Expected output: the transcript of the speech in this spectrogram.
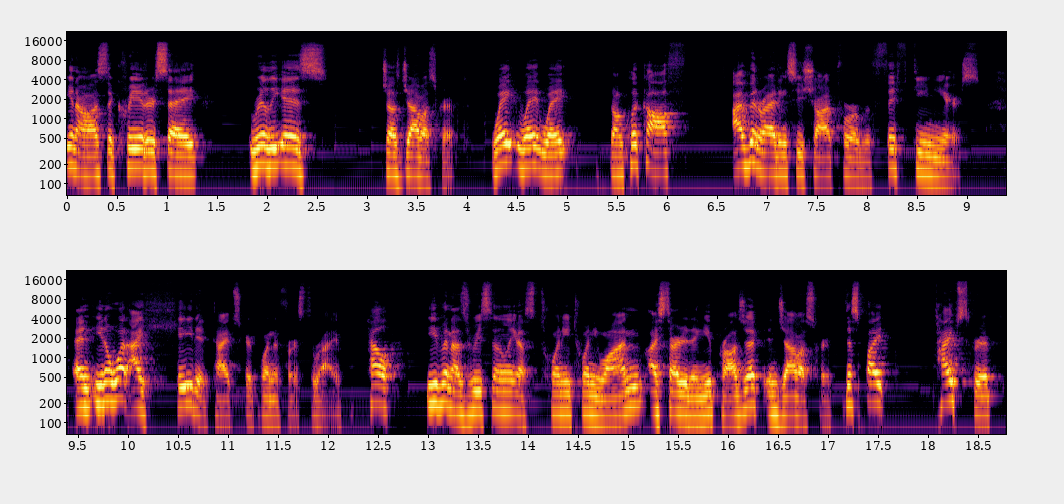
you know, as the creators say, really is just JavaScript. Wait, wait, wait. Don't click off. I've been writing C Sharp for over 15 years. And you know what? I hated TypeScript when it first arrived. Hell, even as recently as 2021, I started a new project in JavaScript, despite TypeScript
